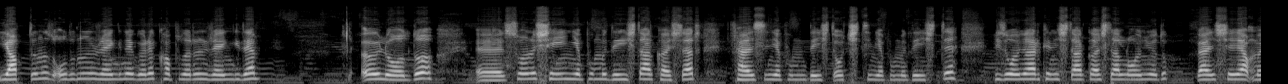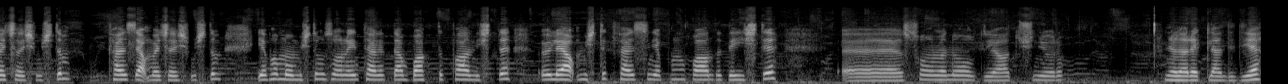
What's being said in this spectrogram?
yaptığınız odunun rengine göre kapıların rengi de öyle oldu. Ee, sonra şeyin yapımı değişti arkadaşlar. Fence'in yapımı değişti. O çitin yapımı değişti. Biz oynarken işte arkadaşlarla oynuyorduk. Ben şey yapmaya çalışmıştım. Fence yapmaya çalışmıştım. Yapamamıştım. Sonra internetten baktık falan işte. Öyle yapmıştık. Fence'in yapımı falan da değişti. Ee, sonra ne oldu ya düşünüyorum. Neler eklendi diye.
